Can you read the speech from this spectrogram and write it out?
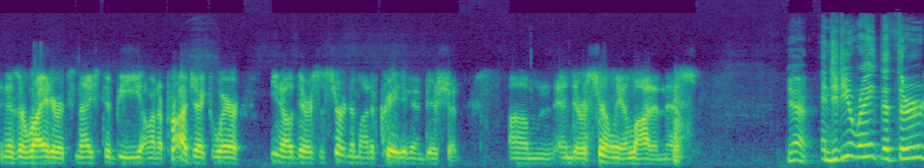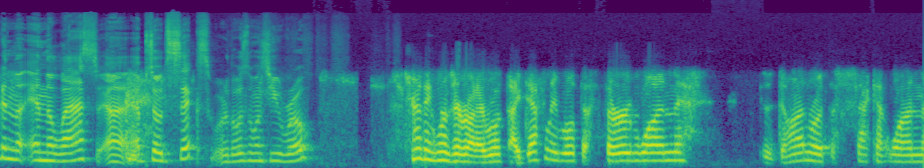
And as a writer, it's nice to be on a project where you know there's a certain amount of creative ambition. Um, and there was certainly a lot in this. Yeah. And did you write the third and the and the last uh, episode six? Were those the ones you wrote? I'm trying to think ones I wrote. I wrote. I definitely wrote the third one. Because Don wrote the second one,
